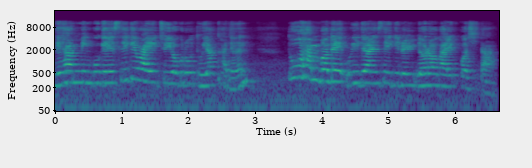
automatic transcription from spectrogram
대한민국의 세계화의 주역으로 도약하는 또 한 번의 위대한 세기를 열어갈 것이다.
